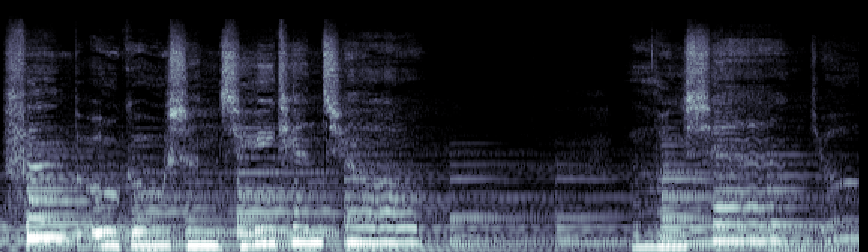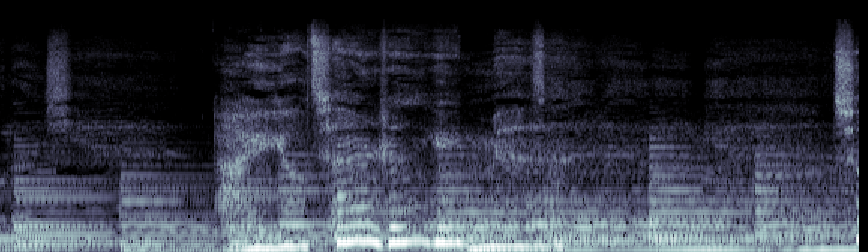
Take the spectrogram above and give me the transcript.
奋不顾身几天就沦陷。爱有残忍一面，遮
